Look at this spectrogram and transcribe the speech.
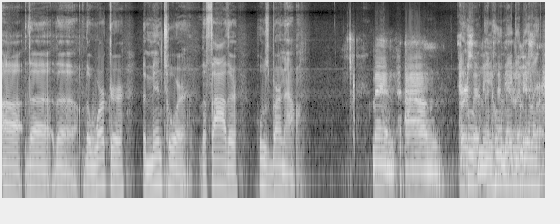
uh, the the the worker, the mentor, the father who's burnout? Man, um, first who, let me and who let may me, be dealing,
